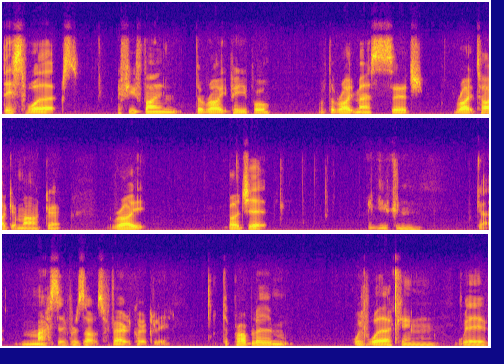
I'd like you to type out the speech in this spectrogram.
This works. If you find the right people with the right message, right target market, right budget, you can massive results very quickly. The problem with working with,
